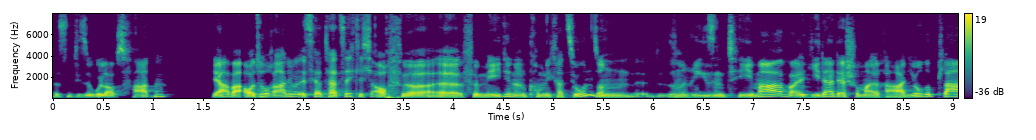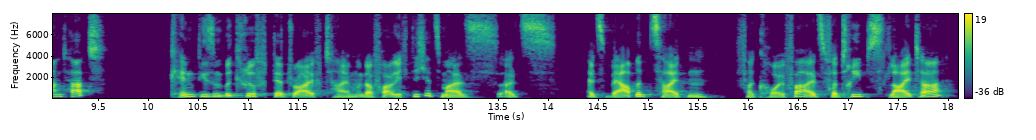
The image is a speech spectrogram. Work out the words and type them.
Das sind diese Urlaubsfahrten. Ja, aber Autoradio ist ja tatsächlich auch für, äh, für Medien und Kommunikation so ein, so ein Riesenthema, weil jeder, der schon mal Radio geplant hat, kennt diesen Begriff der Drive Time. Und da frage ich dich jetzt mal als, als, als Werbezeitenverkäufer, als Vertriebsleiter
